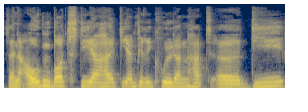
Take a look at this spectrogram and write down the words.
seine Augenbots, die er halt, die Empirikul dann hat, äh, die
